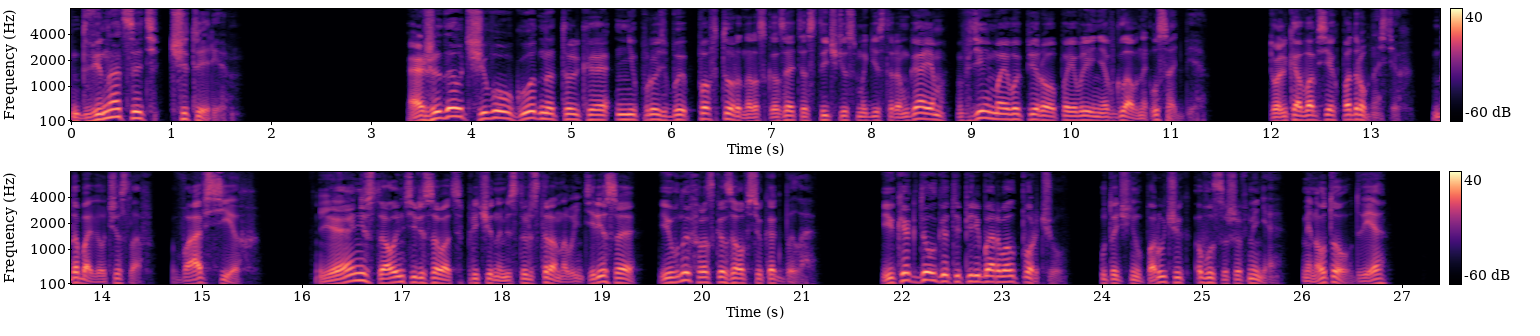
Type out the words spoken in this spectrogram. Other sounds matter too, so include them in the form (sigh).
12.4 Ожидал чего угодно, только не просьбы повторно рассказать о стычке с магистром Гаем в день моего первого появления в главной усадьбе. «Только во всех подробностях», — добавил Числав. «Во всех». Я не стал интересоваться причинами столь странного интереса и вновь рассказал все, как было. «И как долго ты перебарывал порчу?» — уточнил поручик, выслушав меня. «Минуту? Две?»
